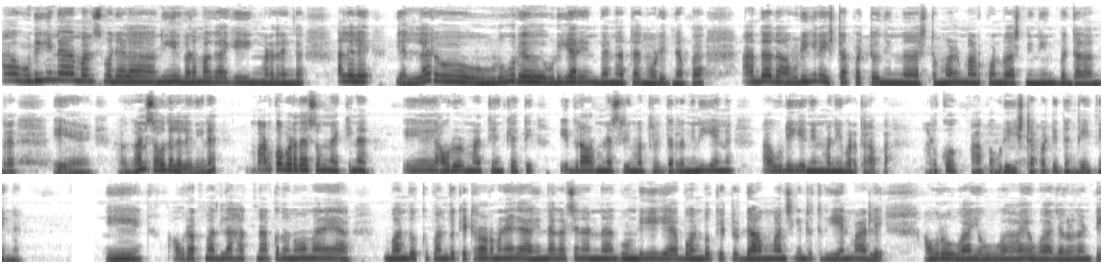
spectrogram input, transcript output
ಆ ಹುಡುಗಿನ ಮನ್ಸು ಮಾಡ್ಯಾಳ, ನೀನು ಗಣಮಗಾಗಿ ಹಿಂಗೆ ಮಾಡಿದ್ರೆ ಹಿಂಗ? ಅಲ್ಲಲ್ಲಿ, ಎಲ್ಲರೂ ಹುಡುಗರು ಹುಡುಗಿಯರಿನ ಬೆನ್ನ ಹತ್ತ ನೋಡಿದ್ನಪ್ಪ? ಅಂದದ ಆ ಹುಡುಗಿನ ಇಷ್ಟಪಟ್ಟು ನಿನ್ನ ಅಷ್ಟು ಮಳ್ ಮಾಡ್ಕೊಂಡು ಅಷ್ಟು ನೀನು ಬಿದ್ದಾಳ ಅಂದ್ರೆ, ಏ ಗಣಸ್ ಹೌದಲ್ಲ ನೀನು? ಮಾಡ್ಕೊಬಾರ್ದ ಸುಮ್ಮನೆ ಅಕ್ಕಿನ ಏ, ಅವ್ರವ್ರ ಮಾತು ಏನು ಇದ್ರ ಅವ್ರ ಮನೆ ಶ್ರೀಮಂತರು ಇದ್ದಾರೆ, ನಿನಗೇನು? ಆ ಹುಡುಗಿ ನಿನ್ನ ಮನೆ ಬರ್ತಾಳಪ್ಪ. ಮಾಡ್ಕೋ, ಪಾಪ ಹುಡುಗಿ ಇಷ್ಟಪಟ್ಟಿದ್ದಂಗೆ ಐತಿ ನಿನ್ನ. ಏ ಅವ್ರಪ್ಪ ಮೊದ್ಲ ಹತ್ನಾಕದ ನೋ ಮರೆಯ. ಬಂದೂಕ್ ಬಂದು ಕಿಟ್ರ ಅವ್ರ ಮನೆಗೆ ಹಿಂದಗಡ್ಸೆ ನನ್ನ ಗುಂಡಿಗೆ ಬಂದು ಇಟ್ಟು ಡಮ್ ಅನ್ಸ್ಕೊಂಡಿರ್ತಾರೆ ಏನು ಮಾಡಲಿ? ಅವರು ಯವ್ವ ಯವ್ವ ಜಗಳ ಗಂಟಿ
